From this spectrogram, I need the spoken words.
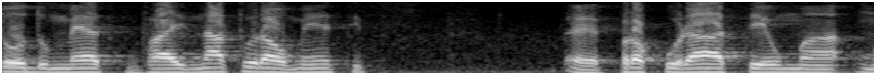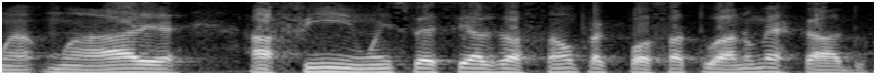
todo médico vai naturalmente é, procurar ter uma, uma, uma área afim, uma especialização para que possa atuar no mercado.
